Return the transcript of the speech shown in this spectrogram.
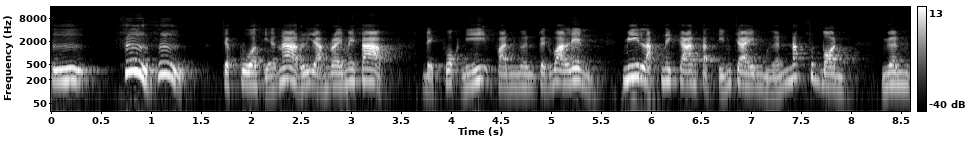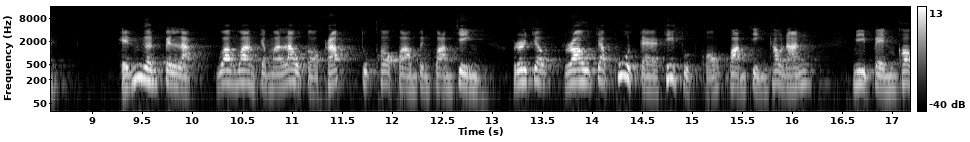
ซื้อ ซื่อซื่อจะกลัวเสียหน้าหรืออย่างไรไม่ทราบ เด็กพวกนี้ฟันเงินเป็นว่าเล่น มีหลักในการตัดสินใจเหมือนนักฟุตบอล เงิน เห็นเงินเป็นหลักว่างๆจะมาเล่าต่อครับ ทุกข้อความเป็นความจริงเราจะเราจะพูดแต่ที่สุดของความจริงเท่านั้น นี่เป็นข้อ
